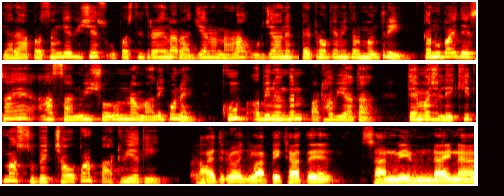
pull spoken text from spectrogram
ત્યારે આ પ્રસંગે વિશેષ ઉપસ્થિત રહેલા રાજ્યના નાણાં, ઊર્જા અને પેટ્રોકેમિકલ મંત્રી કનુભાઈ દેસાઈએ આ સાનવી શોરૂમના માલિકોને ખૂબ અભિનંદન પાઠવ્યા હતા. તેમજ લેખિતમાં શુભેચ્છાઓ પણ પાઠવી હતી. આજ રોજ વાપી ખાતે સાનવી હુન્ડાઈના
